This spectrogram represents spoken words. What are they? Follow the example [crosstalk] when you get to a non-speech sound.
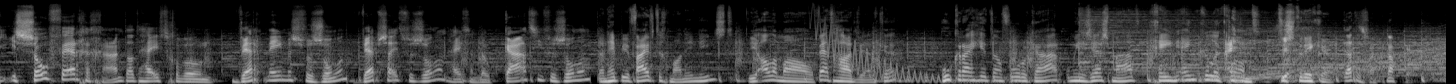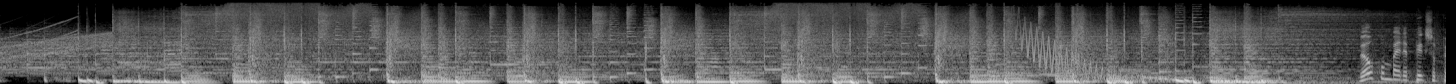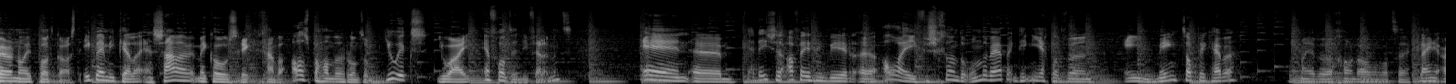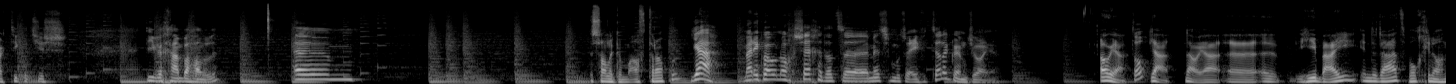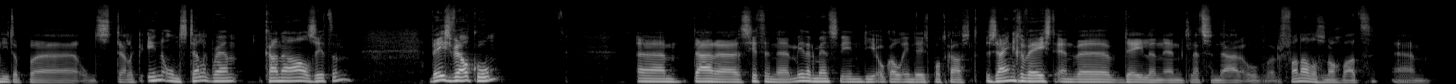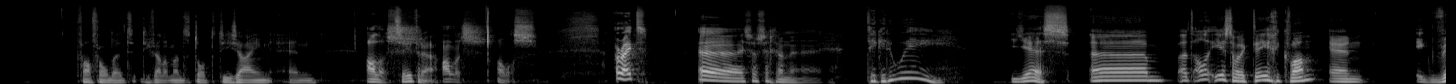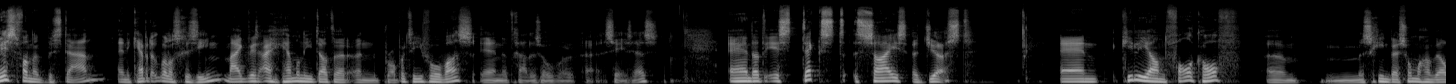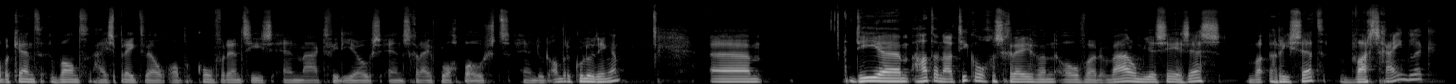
die is zo ver gegaan dat hij heeft gewoon werknemers verzonnen, websites verzonnen, hij heeft een locatie verzonnen. Dan heb je 50 man in dienst die allemaal vet hard werken. Hoe krijg je het dan voor elkaar om in zes maand geen enkele klant [laughs] te strikken? Dat is wel knap. Bij de Pixel Paranoid podcast. Ik ben Mikelle en samen met mijn co-host Rick gaan we alles behandelen rondom UX, UI en front-end development. En ehm, ja, deze aflevering weer eh, allerlei verschillende onderwerpen. Ik denk niet echt dat we een één main topic hebben. Volgens mij hebben we gewoon al wat eh, kleine artikeltjes die we gaan behandelen. Ehm, Zal ik hem aftrappen? ja, maar ik wou ook nog zeggen dat eh, mensen moeten even Telegram joinen. Oh ja, Toch? Ja, nou ja, eh, eh, hierbij inderdaad. Mocht je nog niet op, eh, ons tele- in ons Telegram-kanaal zitten, wees welkom. Ehm, daar zitten meerdere mensen in die ook al in deze podcast zijn geweest. En we delen en kletsen daarover van alles en nog wat. ehm, van front-end development tot design en Alles. et cetera. Alles. Alles. Alright. Eh ik zou zeggen, take it away. Yes. Ehm, het allereerste wat ik tegenkwam, en ik wist van het bestaan, en ik heb het ook wel eens gezien, maar ik wist eigenlijk helemaal niet dat er een property voor was. En het gaat dus over eh, CSS. En dat is Text Size Adjust. En Kilian Valkhoff, ehm, misschien bij sommigen wel bekend, want hij spreekt wel op conferenties en maakt video's en schrijft blogposts en doet andere coole dingen. Ehm, die ehm, had een artikel geschreven over waarom je CSS wa- reset waarschijnlijk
